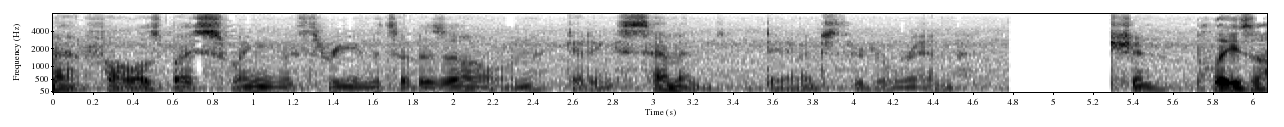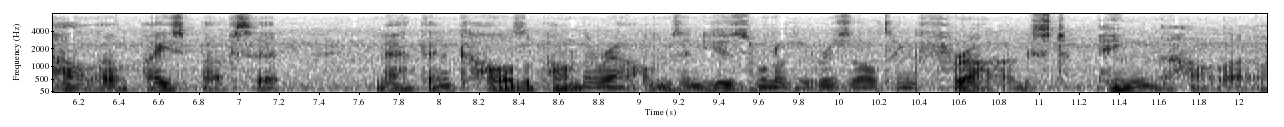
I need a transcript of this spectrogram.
Matt follows by swinging with 3 units of his own, getting 7 damage through to Rin. Christian plays a hollow, ice buffs it. Matt then calls upon the realms and uses one of the resulting frogs to ping the hollow.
